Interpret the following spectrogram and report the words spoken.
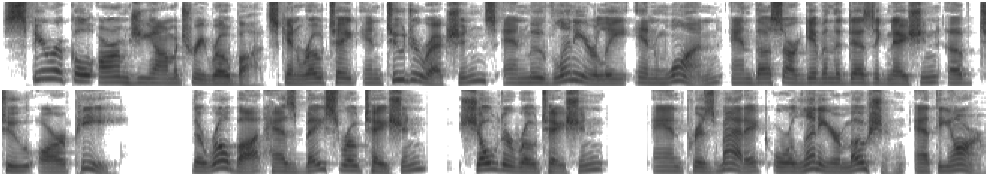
Spherical arm geometry robots can rotate in two directions and move linearly in one, and thus are given the designation of 2RP. The robot has base rotation, shoulder rotation, and prismatic or linear motion at the arm.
